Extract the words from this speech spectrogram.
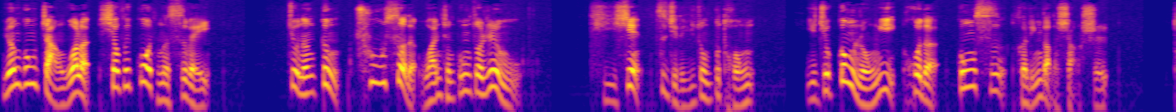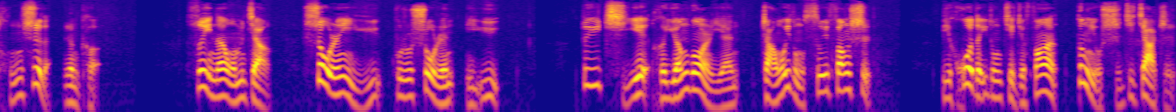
员工掌握了消费过程的思维，就能更出色的完成工作任务，体现自己的与众不同，也就更容易获得公司和领导的赏识，同事的认可。所以呢，我们讲授人以鱼不如授人以渔。对于企业和员工而言，掌握一种思维方式，比获得一种解决方案更有实际价值。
